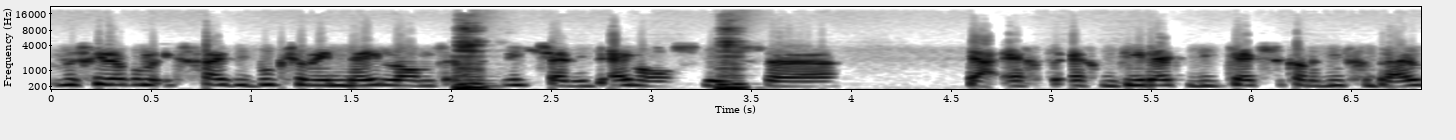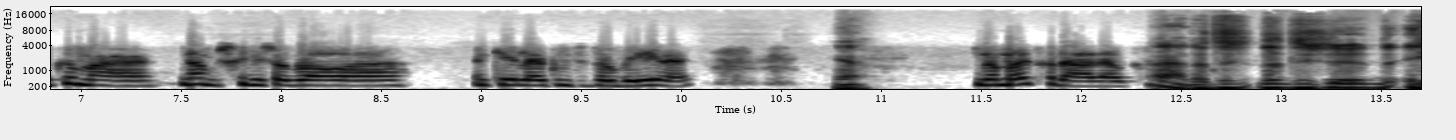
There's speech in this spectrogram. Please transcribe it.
Misschien ook omdat ik schrijf die boekjes dan in het Nederlands en de liedjes zijn in het Engels. Dus eh, ja, echt, echt direct die teksten kan ik niet gebruiken. Maar nou, misschien is het ook wel een keer leuk om te proberen. Ja. Nog nooit gedaan geval. Ja, dat is, dat is, eh,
